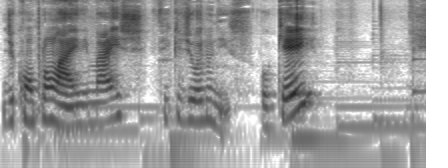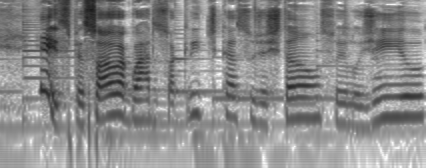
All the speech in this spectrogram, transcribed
de compra online, mas fique de olho nisso, ok? É isso, pessoal. Eu aguardo sua crítica, sugestão, seu elogio,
